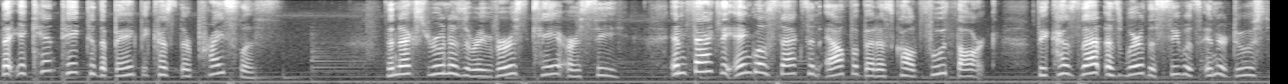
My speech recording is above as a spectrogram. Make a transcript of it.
that you can't take to the bank because they're priceless. The next rune is a reversed K or C. In fact, the Anglo-Saxon alphabet is called Futhorc because that is where the C was introduced,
